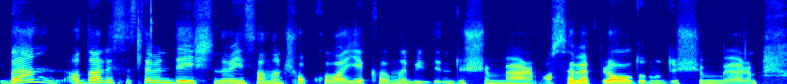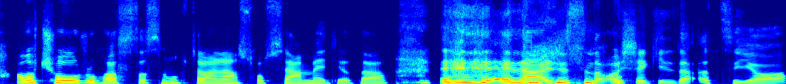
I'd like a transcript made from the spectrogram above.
ben adalet sisteminin değiştiğini ve insanların çok kolay yakalanabildiğini düşünmüyorum. O sebeple olduğunu düşünmüyorum. Ama çoğu ruh hastası muhtemelen sosyal medyada enerjisini o şekilde atıyor.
